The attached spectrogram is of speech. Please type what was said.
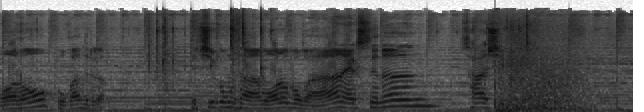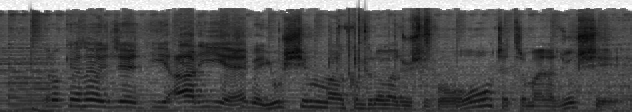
원호 보관 들어갑니다. G03 원호 보관 X는 42 이렇게 해서 이제 이 R2에 60만큼 들어가 주시고 Z는 마이너스 60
